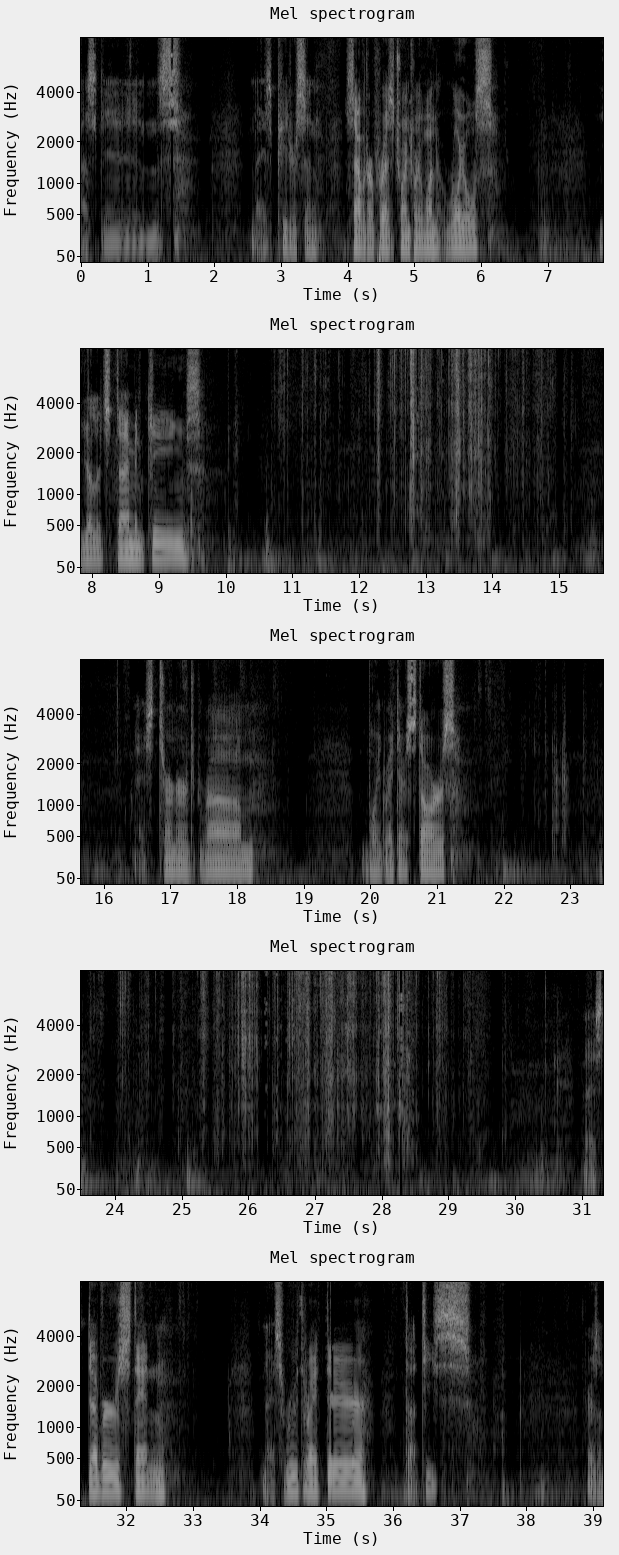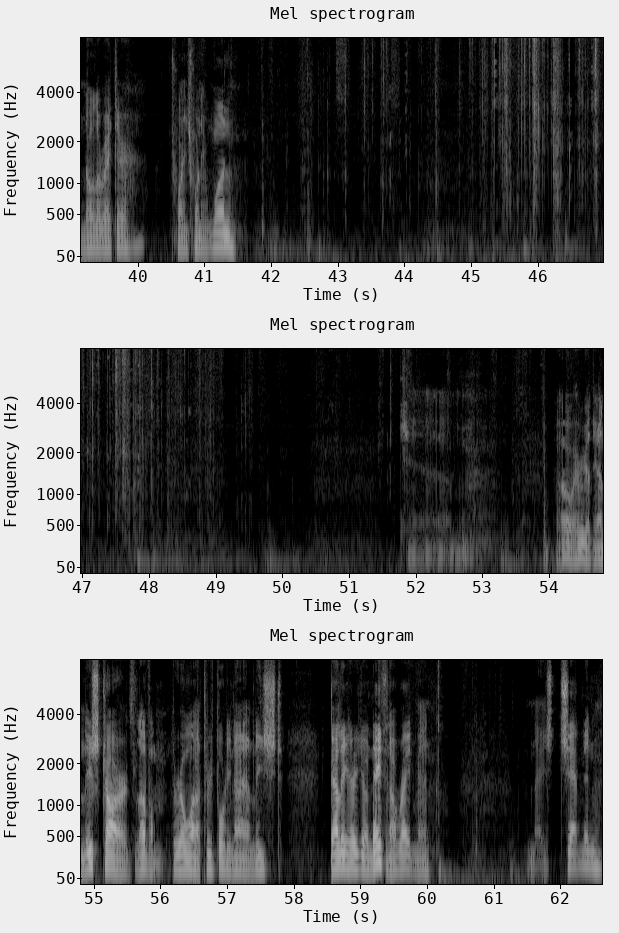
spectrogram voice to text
Hoskins. Nice Peterson. Salvador Perez 2021 Royals. Yelich Diamond Kings. Nice Turner, Rum. Void right there, stars. Nice Devers, Stanton. Ruth right there. Tatis. There's a Nola right there. 2021. Oh, here we go. The Unleashed cards. Love them. 301 of 349 Unleashed. Belly, here you go. Nathan, all right, man. Nice Chapman.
